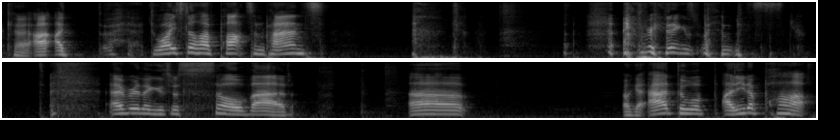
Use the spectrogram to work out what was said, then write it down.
Okay, I, I do I still have pots and pans? Everything's been destroyed. Everything is just so bad. Uh. Okay, add to a. I need a pot.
